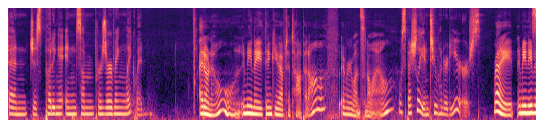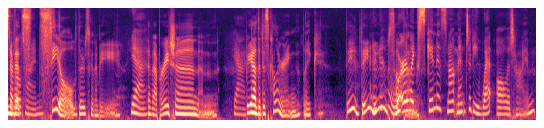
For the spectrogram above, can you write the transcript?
than just putting it in some preserving liquid. I don't know. I mean, I think you have to top it off every once in a while. Well, especially in 200 years. Right. I mean, even Several if it's times. sealed, there's going to be Yeah. evaporation and Yeah. but yeah, the discoloring. Like they they knew know. something. Or like skin is not meant to be wet all the time.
